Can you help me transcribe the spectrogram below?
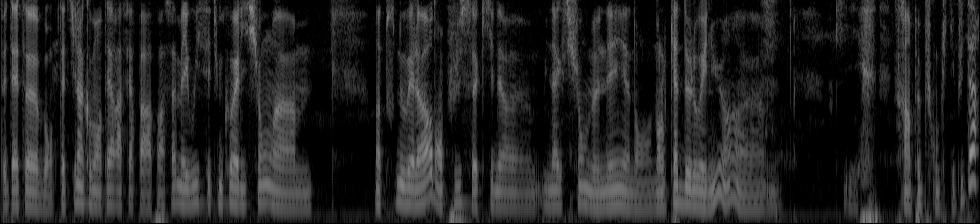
Peut-être, euh, bon, peut-être qu'il a un commentaire à faire par rapport à ça, mais oui, c'est une coalition. Euh, un tout nouvel ordre, en plus euh, qui est euh, une action menée dans, dans le cadre de l'ONU, hein, euh, qui sera un peu plus compliqué plus tard.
